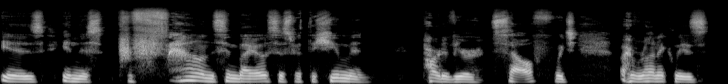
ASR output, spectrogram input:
is in this profound symbiosis with the human part of yourself, which ironically is,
